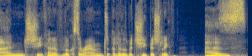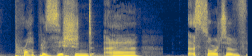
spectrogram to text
and she kind of looks around a little bit sheepishly, has propositioned a, a sort of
